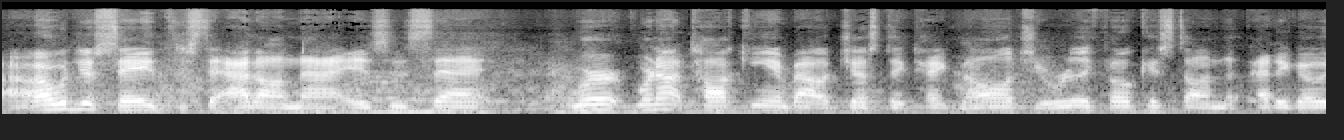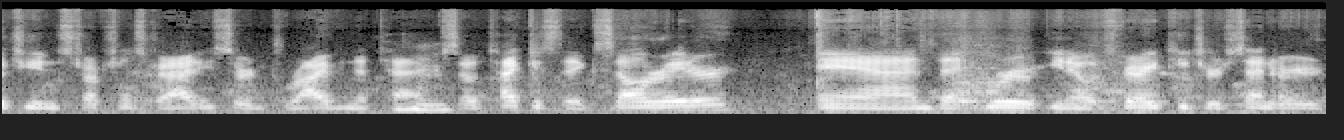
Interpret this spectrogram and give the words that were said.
I would just say, just to add on that, is is that we're we're not talking about just the technology. We're really focused on the pedagogy and instructional strategies that are driving the tech. Mm-hmm. So tech is the accelerator, and that we're you know it's very teacher centered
